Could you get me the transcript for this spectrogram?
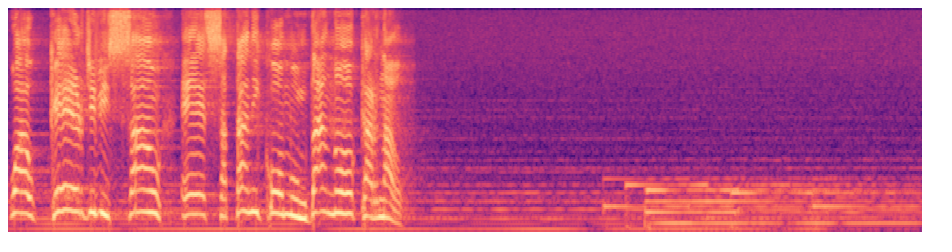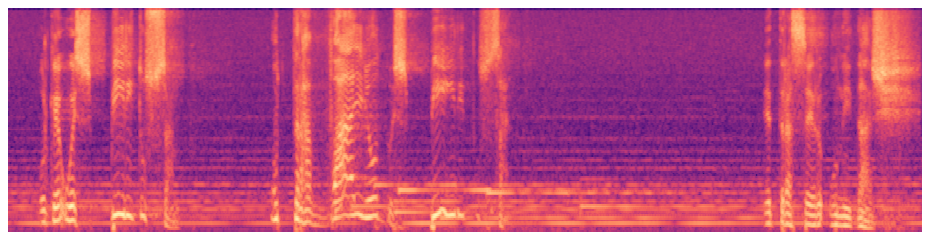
qualquer divisão é satânico, mundano, carnal. Porque o Espírito Santo, o trabalho do Espírito Santo, é trazer unidade.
